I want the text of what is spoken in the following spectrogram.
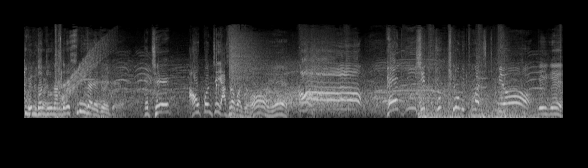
공 던지고 난 다음에 수비를 잘해줘야 돼요. 그제 아홉 번째 야수라고 하죠. 예. 아! 126km가 지킵니다. 이게, 이게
